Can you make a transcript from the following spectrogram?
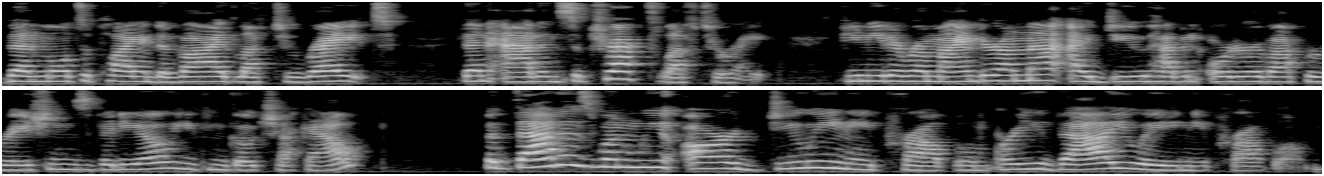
then multiply and divide left to right, then add and subtract left to right. If you need a reminder on that, I do have an order of operations video you can go check out. But that is when we are doing a problem or evaluating a problem.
